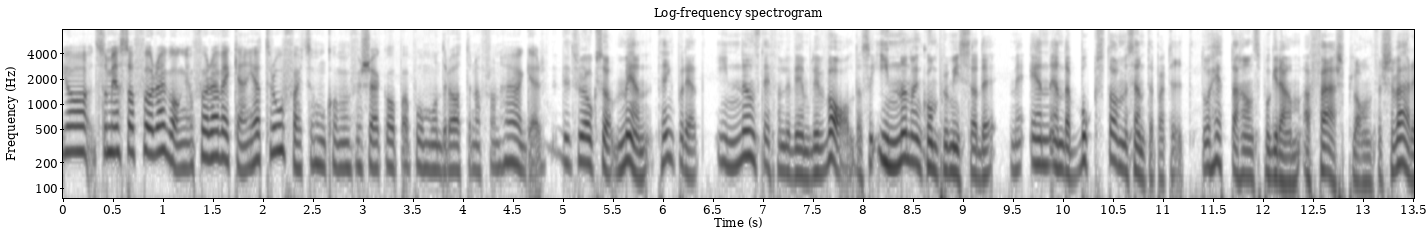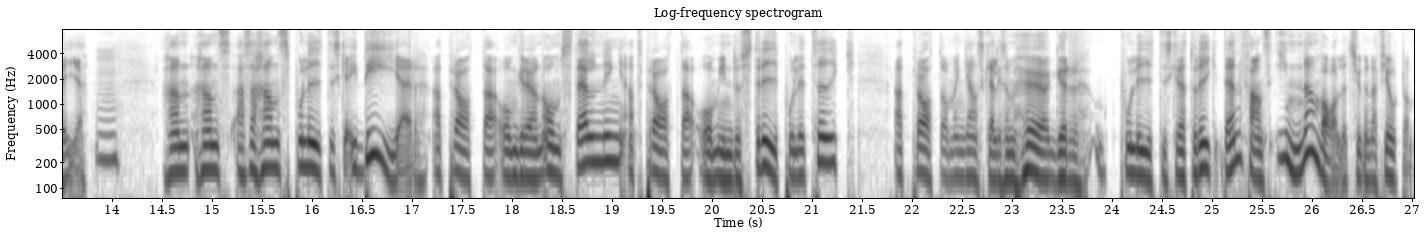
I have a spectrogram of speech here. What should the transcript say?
Ja, som jag sa förra gången, förra veckan, jag tror faktiskt att hon kommer försöka hoppa på Moderaterna från höger. Det tror jag också, men tänk på det att innan Stefan Löfven blev vald, alltså innan han kompromissade med en enda bokstav med Centerpartiet, då hette hans program Affärsplan för Sverige. Mm. Han, hans, alltså hans politiska idéer, att prata om grön omställning, att prata om industripolitik, att prata om en ganska liksom högerpolitisk retorik, den fanns innan valet 2014.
